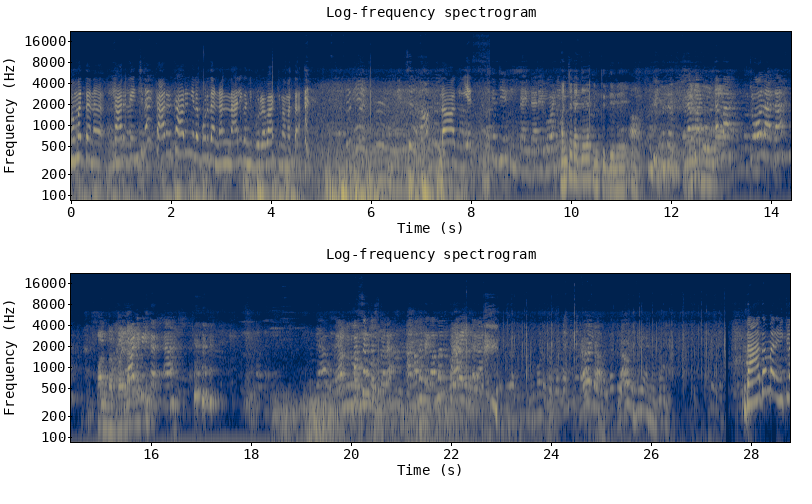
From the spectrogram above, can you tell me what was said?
ಮಮತನ ಕಾರು ಗಂಚಿನ ಕಾರು ಕಾರುಂಗಿನ ಬುರ್ದ ನನ್ನ ನಾಲಿಗೊಂಜಿ ಬುರ್ರ ಬಾಕಿ ಮಮತ. ಲಾಗ್ ಎಸ್ ತಿಂತಾ ಇದ್ದಾರೆ ಬಾಡಿ ಪಂಚಗಜ್ಜಾಯ ತಿಂತಿದ್ದೀನಿ. ನಮ್ಮ ಟ್ರೋಲ್ ಆದ ಬಾಡಿ ಬಿಲ್ಡರ್ ಮಮತ ಗಮ್ಮತ್ ಖಾರ ದಾದಮ್ಮರೆ ಇಕ್ಲ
